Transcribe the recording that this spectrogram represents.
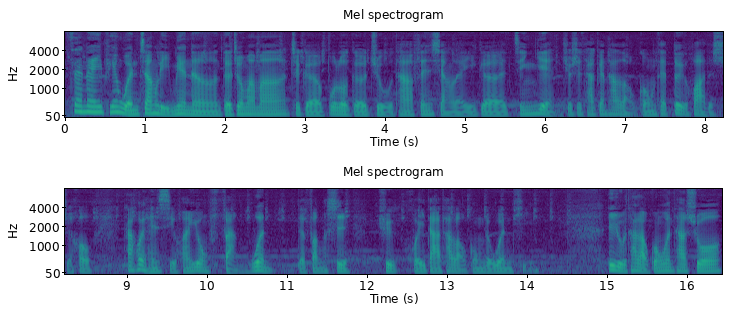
在那一篇文章里面呢，德州妈妈这个部落格主她分享了一个经验，就是她跟她老公在对话的时候。她会很喜欢用反问的方式去回答她老公的问题。例如，她老公问她说：“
